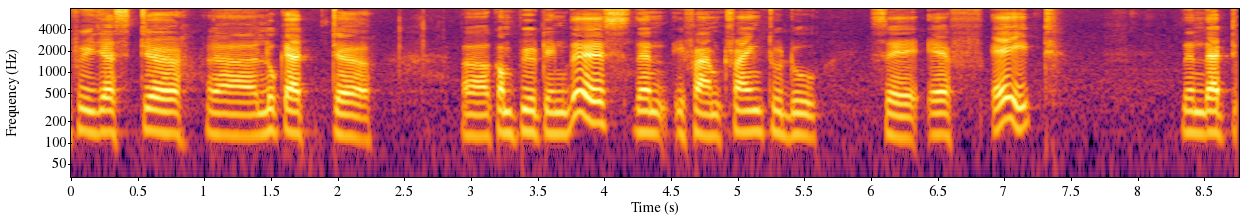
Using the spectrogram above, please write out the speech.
if we just uh, uh, look at uh, uh, computing this then if I am trying to do say f 8 then that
